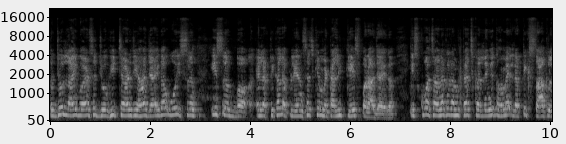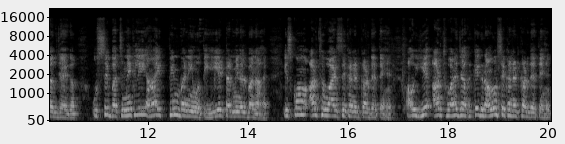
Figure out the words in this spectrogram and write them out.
तो जो लाइव वायर से जो भी चार्ज यहाँ जाएगा, वो इस इस इलेक्ट्रिकल अप्लायंसेज के मेटालिक केस पर आ जाएगा। इसको अचानक अगर हम टच कर लेंगे तो हमें इलेक्ट्रिक शाक लग जाएगा। उससे बचने के लिए यहाँ एक पिन बनी होती है, ये टर्मिनल बना है। इसको हम अर्थ वायर से कनेक्ट कर देते हैं और ये अर्थ वायर जाकर के ग्राउंड से कनेक्ट कर देते हैं।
